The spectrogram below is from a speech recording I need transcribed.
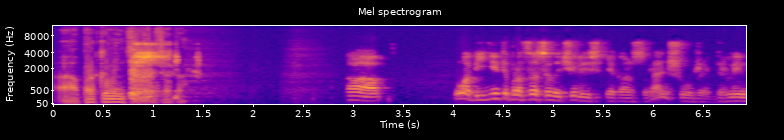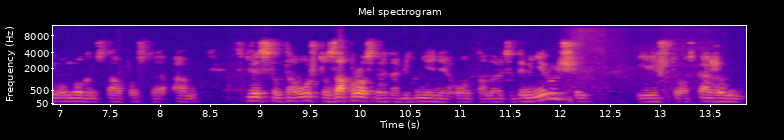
прокомментировать это. Ну, объединительные процессы начались, мне кажется, раньше уже. Берлин во многом стал просто а, свидетельством того, что запрос на это объединение, он становится доминирующим, и что, скажем,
